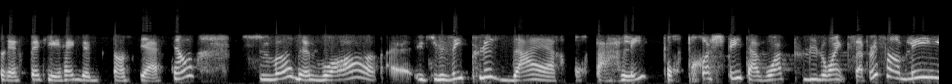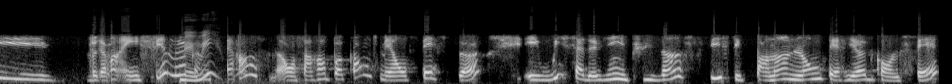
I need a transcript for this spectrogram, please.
tu respectes les règles de distanciation, tu vas devoir euh, utiliser plus d'air pour parler, pour projeter ta voix plus loin. Ça peut sembler vraiment infime, là, mais oui. On s'en rend pas compte, mais on fait ça. Et oui, ça devient épuisant si c'est pendant une longue période qu'on le fait.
